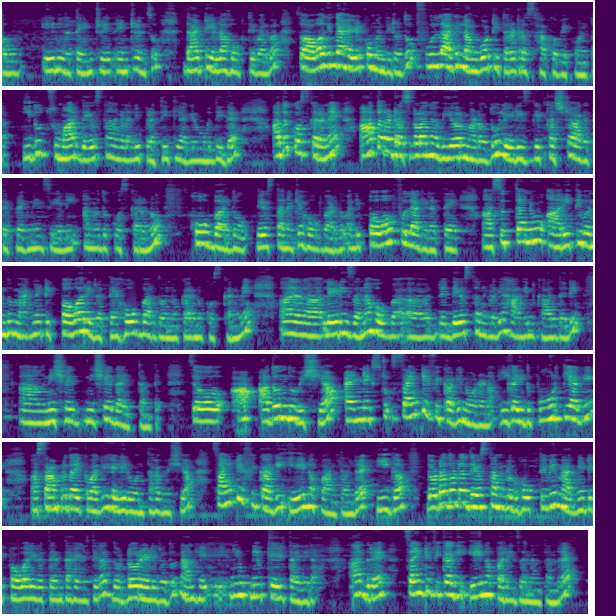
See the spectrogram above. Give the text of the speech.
ಅವು ಏನಿರುತ್ತೆ ಎಂಟ್ರಿ ಎಂಟ್ರೆನ್ಸು ದಾಟಿ ಎಲ್ಲ ಹೋಗ್ತೀವಲ್ವ? ಸೊ ಅವಾಗಿಂದ ಹೇಳ್ಕೊಂಬಂದಿರೋದು ಫುಲ್ಲಾಗಿ ಲಂಗೋಟಿ ಥರ ಡ್ರೆಸ್ ಹಾಕೋಬೇಕು ಅಂತ. ಇದು ಸುಮಾರು ದೇವಸ್ಥಾನಗಳಲ್ಲಿ ಪ್ರತೀತಿಯಾಗಿ ಉಳಿದಿದೆ. ಅದಕ್ಕೋಸ್ಕರನೇ ಆ ಥರ ಡ್ರೆಸ್ಗಳನ್ನು ವಿಯರ್ ಮಾಡೋದು ಲೇಡೀಸ್ಗೆ ಕಷ್ಟ ಆಗುತ್ತೆ ಪ್ರೆಗ್ನೆನ್ಸಿಯಲ್ಲಿ ಅನ್ನೋದಕ್ಕೋಸ್ಕರನೂ. ಹೋಗಬಾರ್ದು ದೇವಸ್ಥಾನಕ್ಕೆ ಹೋಗಬಾರ್ದು. ಅಲ್ಲಿ ಪವರ್ಫುಲ್ ಆಗಿರುತ್ತೆ. ಆ, ಸುತ್ತನೂ ಆ ರೀತಿ ಒಂದು ಮ್ಯಾಗ್ನೆಟಿಕ್ ಪವರ್ ಇರುತ್ತೆ. ಹೋಗಬಾರ್ದು ಅನ್ನೋ ಕಾರಣಕ್ಕೋಸ್ಕರನೇ ಲೇಡೀಸನ್ನು ಹೋಗ್ಬಾ ದೇವಸ್ಥಾನಗಳಿಗೆ ಆಗಿನ ಕಾಲದಲ್ಲಿ ಆ, ನಿಷೇಧ ನಿಷೇಧ ಇತ್ತಂತೆ. ಸೊ ಅದೊಂದು ವಿಷಯ. ಆ್ಯಂಡ್ ನೆಕ್ಸ್ಟು ಸೈಂಟಿಫಿಕ್ ಆಗಿ ನೋಡೋಣ. ಈಗ ಇದು ಪೂರ್ತಿಯಾಗಿ ಸಾಂಪ್ರದಾಯಿಕವಾಗಿ ಹೇಳಿರುವಂತಹ ವಿಷಯ. ಸೈಂಟಿಫಿಕ್ ಆಗಿ ಏನಪ್ಪ ಅಂತಂದರೆ, ಈಗ ದೊಡ್ಡ ದೊಡ್ಡ ದೇವಸ್ಥಾನಗಳಿಗೆ ಹೋಗ್ತೀವಿ ಮ್ಯಾಗ್ನೆಟಿಕ್ ಪವರ್ ಇರುತ್ತೆ ಅಂತ ಹೇಳ್ತೀರಾ? ದೊಡ್ಡವ್ರು ಹೇಳಿರೋದು ನಾನು ಹೇ, ನೀವು ನೀವು ಕೇಳ್ತಾ ಇದ್ದೀರಾ. ಆದರೆ ಸೈಂಟಿಫಿಕ್ ಆಗಿ ಏನಪ್ಪ ರೀಸನ್ ಅಂತಂದರೆ,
